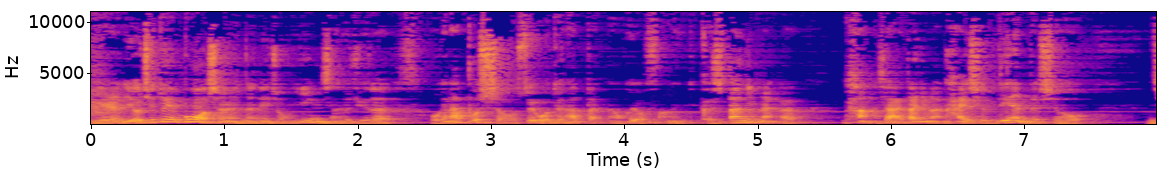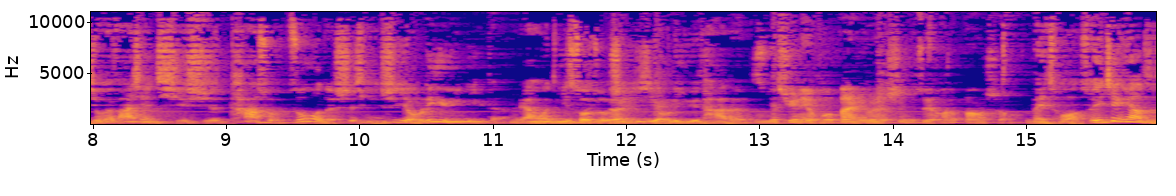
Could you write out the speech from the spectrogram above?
别人，尤其对陌生人的那种印象，就觉得我跟他不熟，所以我对他本能会有防御。可是当你们两个躺下来，当你们俩开始练的时候，你就会发现，其实他所做的事情是有利于你的，然后你所做的事情是有利于他的。你的训练伙伴永远是你最好的帮手。没错，所以这个样子，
